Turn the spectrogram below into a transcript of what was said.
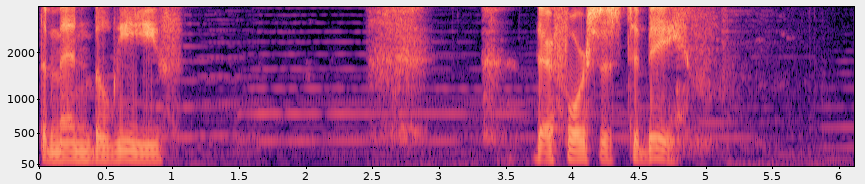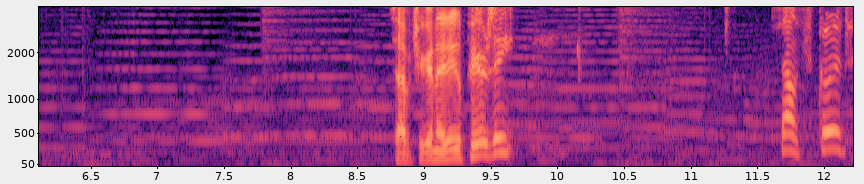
the men believe their forces to be. Is that what you're going to do, Piercy? Sounds good.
